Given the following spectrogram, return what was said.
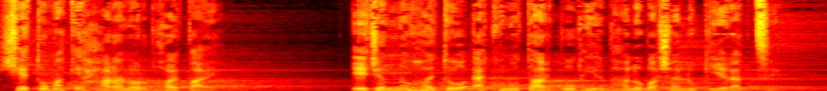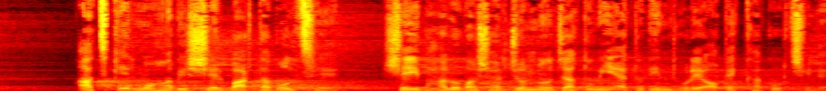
সে তোমাকে হারানোর ভয় পায়। এজন্য হয়তো এখনও তার গভীর ভালোবাসা লুকিয়ে রাখছে। আজকের মহাবিশ্বের বার্তা বলছে, সেই ভালোবাসার জন্য যা তুমি এতদিন ধরে অপেক্ষা করছিলে।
